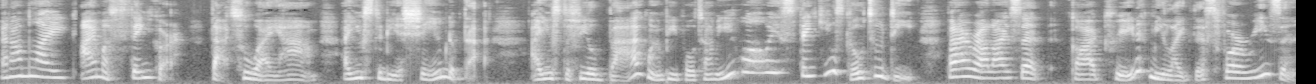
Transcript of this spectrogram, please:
And I'm like, I'm a thinker. That's who I am. I used to be ashamed of that. I used to feel bad when people tell me, you always think you go too deep. But I realized that God created me like this for a reason.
